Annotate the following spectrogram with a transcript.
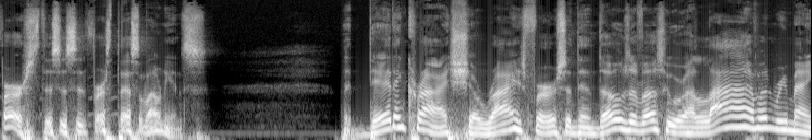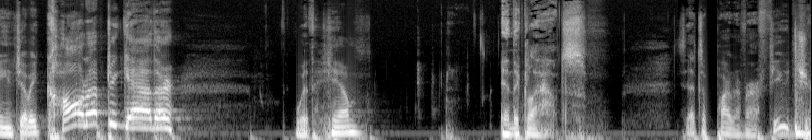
first. This is in First Thessalonians. The dead in Christ shall rise first, and then those of us who are alive and remain shall be caught up together with him in the clouds. See, that's a part of our future.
